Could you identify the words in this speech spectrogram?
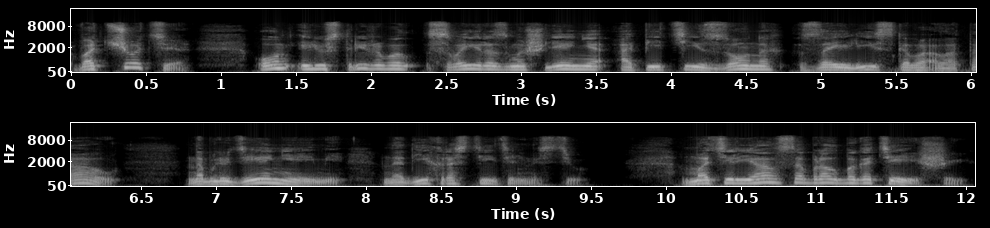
В отчете он иллюстрировал свои размышления о пяти зонах Заилийского Алатау наблюдениями над их растительностью. Материал собрал богатейший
